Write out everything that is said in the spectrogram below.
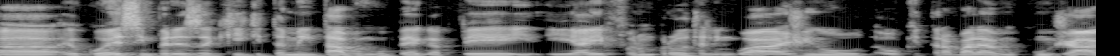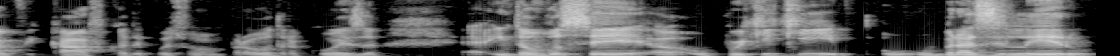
Uh, eu conheço empresas aqui que também estavam com PHP e, e aí foram para outra linguagem, ou, ou que trabalhavam com Java e Kafka, depois foram para outra coisa. É, então você, uh, o porquê que o, o, brasileiro,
